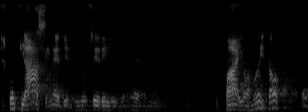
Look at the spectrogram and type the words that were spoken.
desconfiassem né, de, de não serem é, o pai ou a mãe e tal, é,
